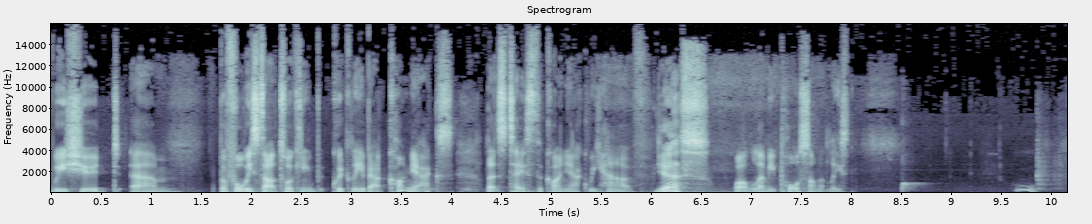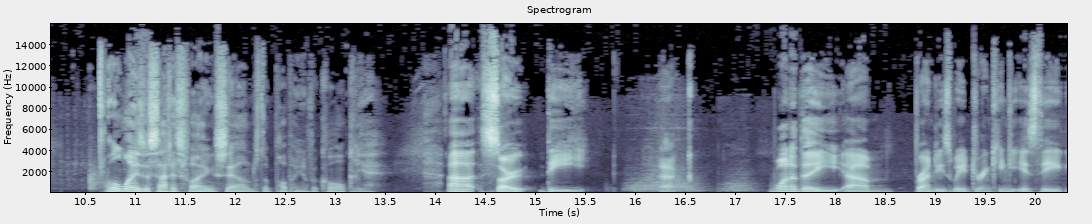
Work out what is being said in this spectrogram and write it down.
we should um, before we start talking quickly about cognacs, let's taste the cognac we have. Yes. Well, let me pour some at least. Always a satisfying sound, the popping of a cork. Yeah. Uh, so the uh, one of the um, brandies we're drinking is the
